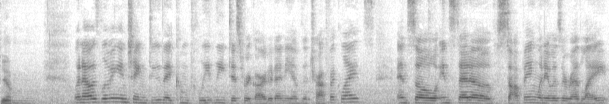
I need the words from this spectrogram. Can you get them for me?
Yeah. Mm. When I was living in Chengdu, they completely disregarded any of the traffic lights And so instead of stopping when it was a red light,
